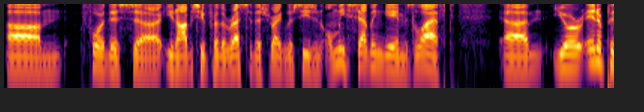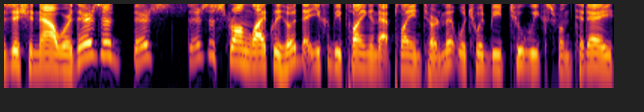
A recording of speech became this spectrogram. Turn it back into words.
um, for this, uh, you know, obviously for the rest of this regular season. Only seven games left. Um, you're in a position now where there's a there's there's a strong likelihood that you could be playing in that play-in tournament, which would be two weeks from today.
